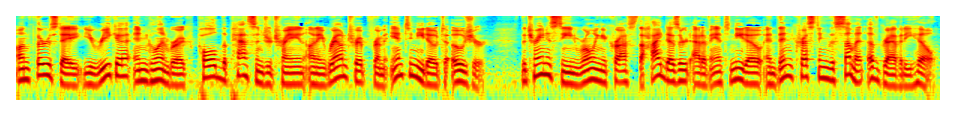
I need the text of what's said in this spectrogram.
On Thursday, Eureka and Glenbrook pulled the passenger train on a round trip from Antonito to Osier. The train is seen rolling across the high desert out of Antonito and then cresting the summit of Gravity Hill.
